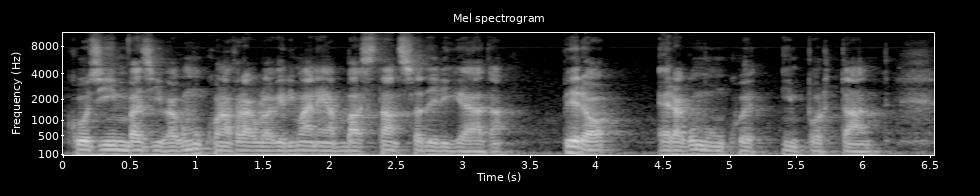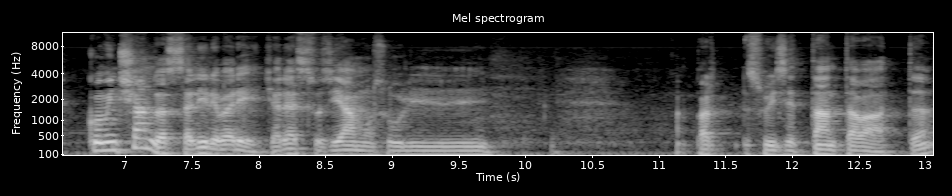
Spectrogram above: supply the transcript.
così invasiva, comunque una fragola che rimane abbastanza delicata, però era comunque importante. Cominciando a salire parecchio, adesso siamo sul sui 70 watt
